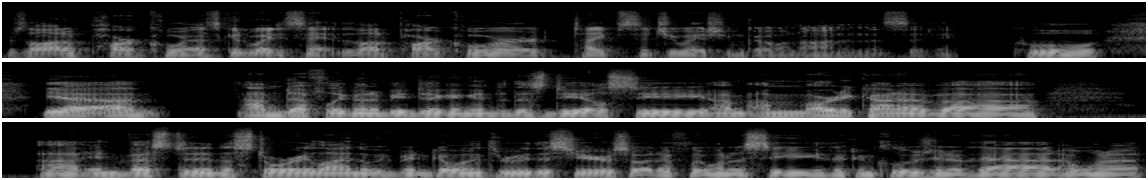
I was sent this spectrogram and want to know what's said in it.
there's a lot of parkour. That's a good way to say it. There's a lot of parkour type situation going on in this city. Cool. Yeah, I'm I'm definitely going to be digging into this DLC. I'm I'm already kind of uh, uh, invested in the storyline that we've been going through this year, so I definitely want to see the conclusion of that. I want to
